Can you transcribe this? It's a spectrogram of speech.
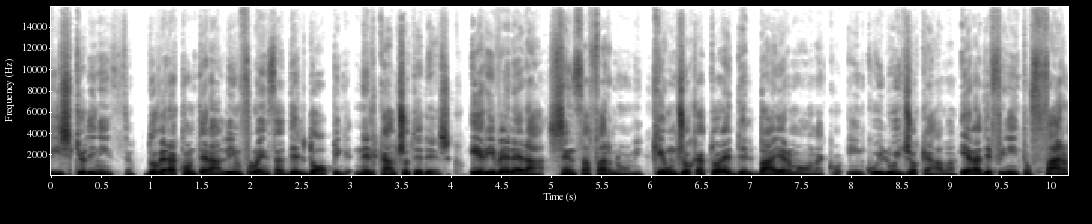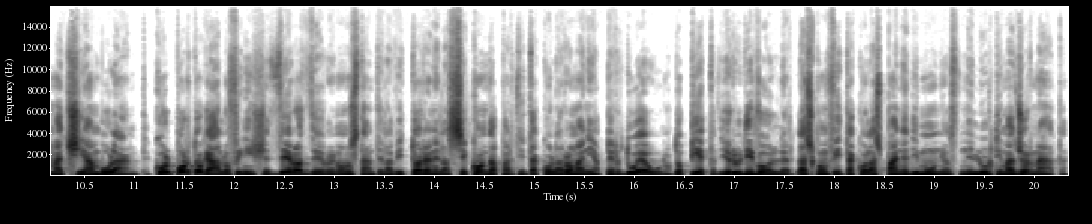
Fischio d'inizio, dove racconterà l'influenza del doping nel calcio tedesco e rivelerà, senza far nomi, che un giocatore del Bayern Monaco in cui lui giocava era definito farmaci ambulante. Col Portogallo finisce 0-0 e nonostante la vittoria nella seconda partita con la Romania per 2-1, doppietta di Rudy Voller, la sconfitta con la Spagna di Munoz nell'ultima giornata,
